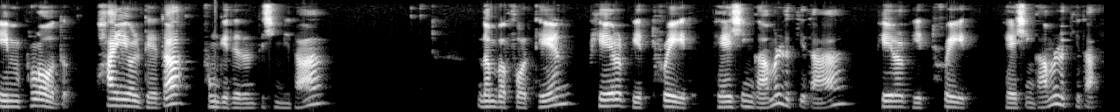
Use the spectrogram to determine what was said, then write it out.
implode, 파열되다, 붕괴되다는 뜻입니다. Number 14, feel betrayed, 배신감을 느끼다. feel betrayed, 배신감을 느끼다.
